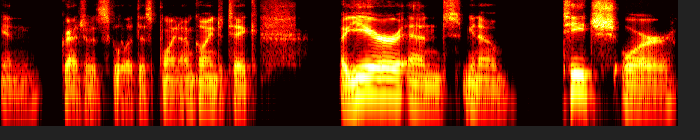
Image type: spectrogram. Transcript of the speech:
in graduate school at this point. I'm going to take a year and you know teach or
